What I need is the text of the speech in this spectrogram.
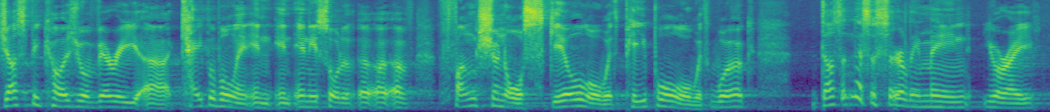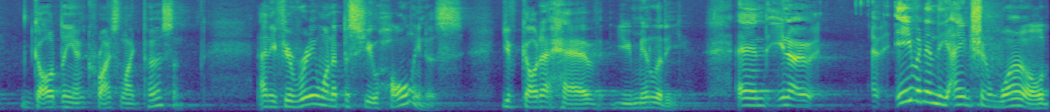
Just because you're very uh, capable in, in, in, any sort of, uh, of function or skill or with people or with work doesn't necessarily mean you're a godly and Christ like person. And if you really want to pursue holiness, you've got to have humility. And, you know, even in the ancient world,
